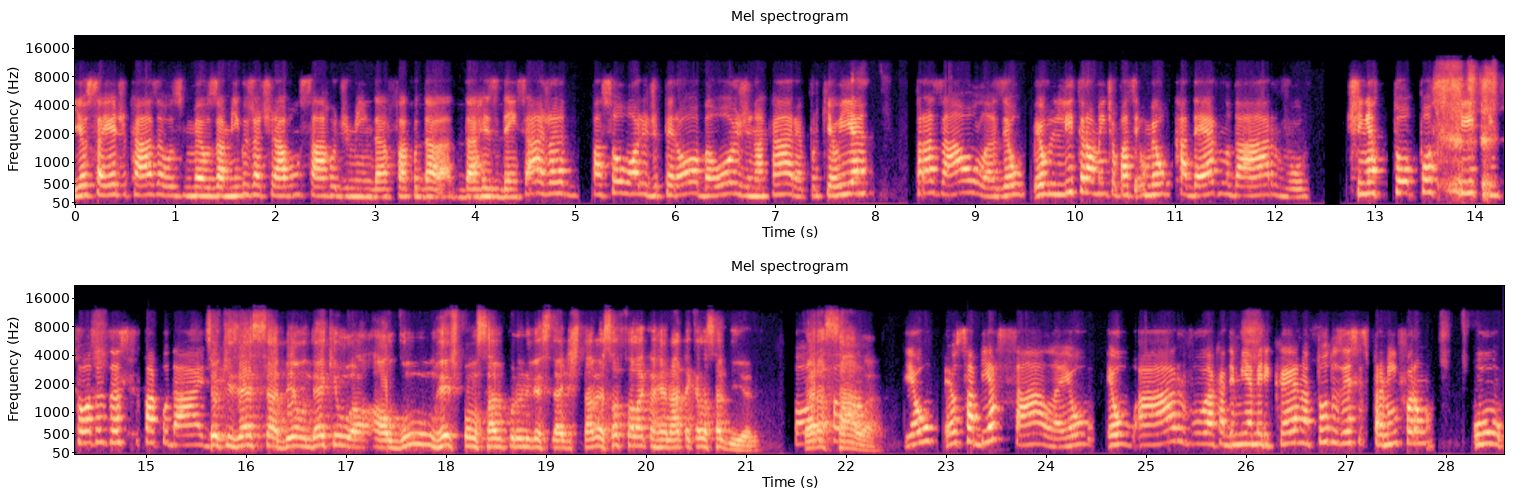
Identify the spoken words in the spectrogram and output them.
e eu saía de casa, os meus amigos já tiravam sarro de mim da faculdade, da residência. Ah, já passou o óleo de peroba hoje na cara? Porque eu ia para as aulas, eu, eu literalmente eu passei o meu caderno da Arvo tinha post-it em todas as faculdades. Se eu quisesse saber onde é que o, algum responsável por universidade estava, é só falar com a Renata que ela sabia. Qual era a sala? Eu, eu sabia a sala, eu, eu a Arvo, a Academia Americana, todos esses para mim foram o,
